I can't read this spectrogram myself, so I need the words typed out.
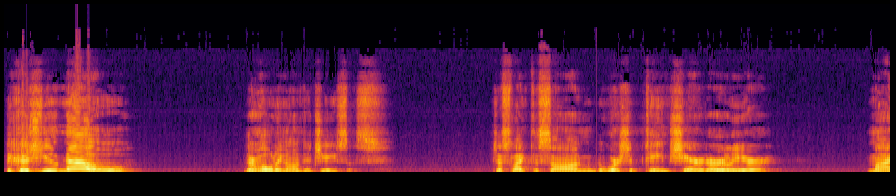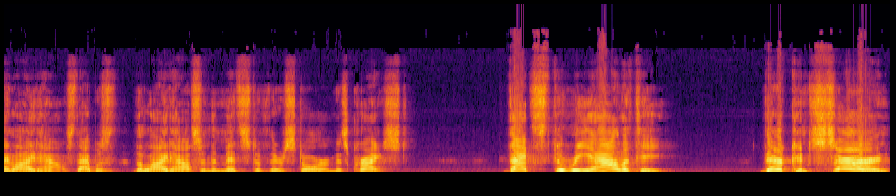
because you know they're holding on to Jesus. Just like the song the worship team shared earlier my lighthouse. That was the lighthouse in the midst of their storm is Christ. That's the reality. Their concern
